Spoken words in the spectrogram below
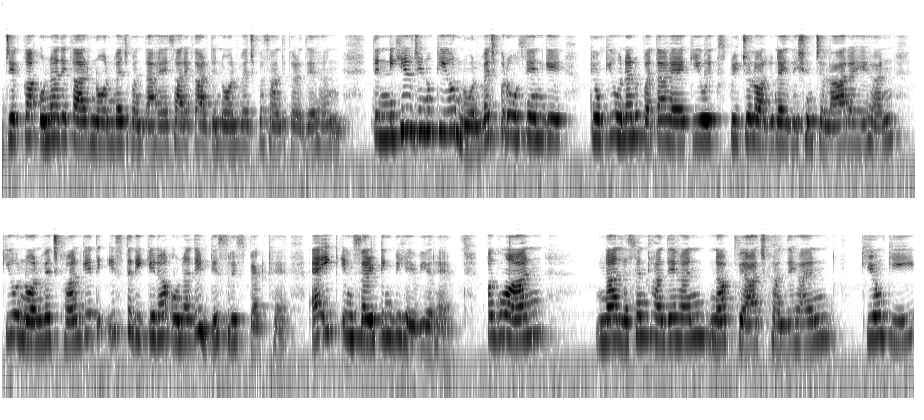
ਜੇ ਉਹਨਾਂ ਦੇ ਘਰ ਨੌਨ ਵੈਜ ਬੰਦਾ ਹੈ, ਸਾਰੇ ਘਰ ਦੇ ਨੌਨ ਵੈਜ ਪਸੰਦ ਕਰਦੇ ਹਨ, ਤੇ ਨikhil ਜੀ ਨੂੰ ਕੀ ਉਹ ਨੌਨ ਵੈਜ ਪਰੋਸ ਦੇਣਗੇ? ਕਿਉਂਕਿ ਉਹਨਾਂ ਨੂੰ ਪਤਾ ਹੈ ਕਿ ਉਹ ਇੱਕ ਸਪਿਰਚੁਅਲ ਆਰਗੇਨਾਈਜੇਸ਼ਨ ਚਲਾ ਰਹੇ ਹਨ, ਕਿ ਉਹ ਨਾਨ ਵੈਜ ਖਾਣਗੇ ਤੇ ਇਸ ਤਰੀਕੇ ਨਾਲ ਉਹਨਾਂ ਦੀ ਡਿਸਰਿਸਪੈਕਟ ਹੈ। ਇਹ ਇੱਕ ਇਨਸਲਟਿੰਗ ਬਿਹੇਵੀਅਰ ਹੈ। ਭਗਵਾਨ ਨਾ ਲਸਣ ਖਾਂਦੇ ਹਨ, ਨਾ ਪਿਆਜ਼ ਖਾਂਦੇ ਹਨ, ਕਿਉਂਕਿ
